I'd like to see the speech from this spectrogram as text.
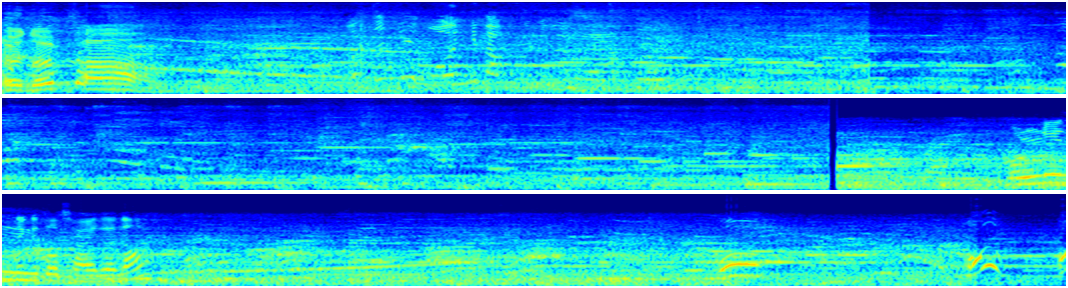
여기 넓다. 어떻게 원이 바꾸는 거야 멀리 있는 게 더 잘 되나? 어? 어? 어?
